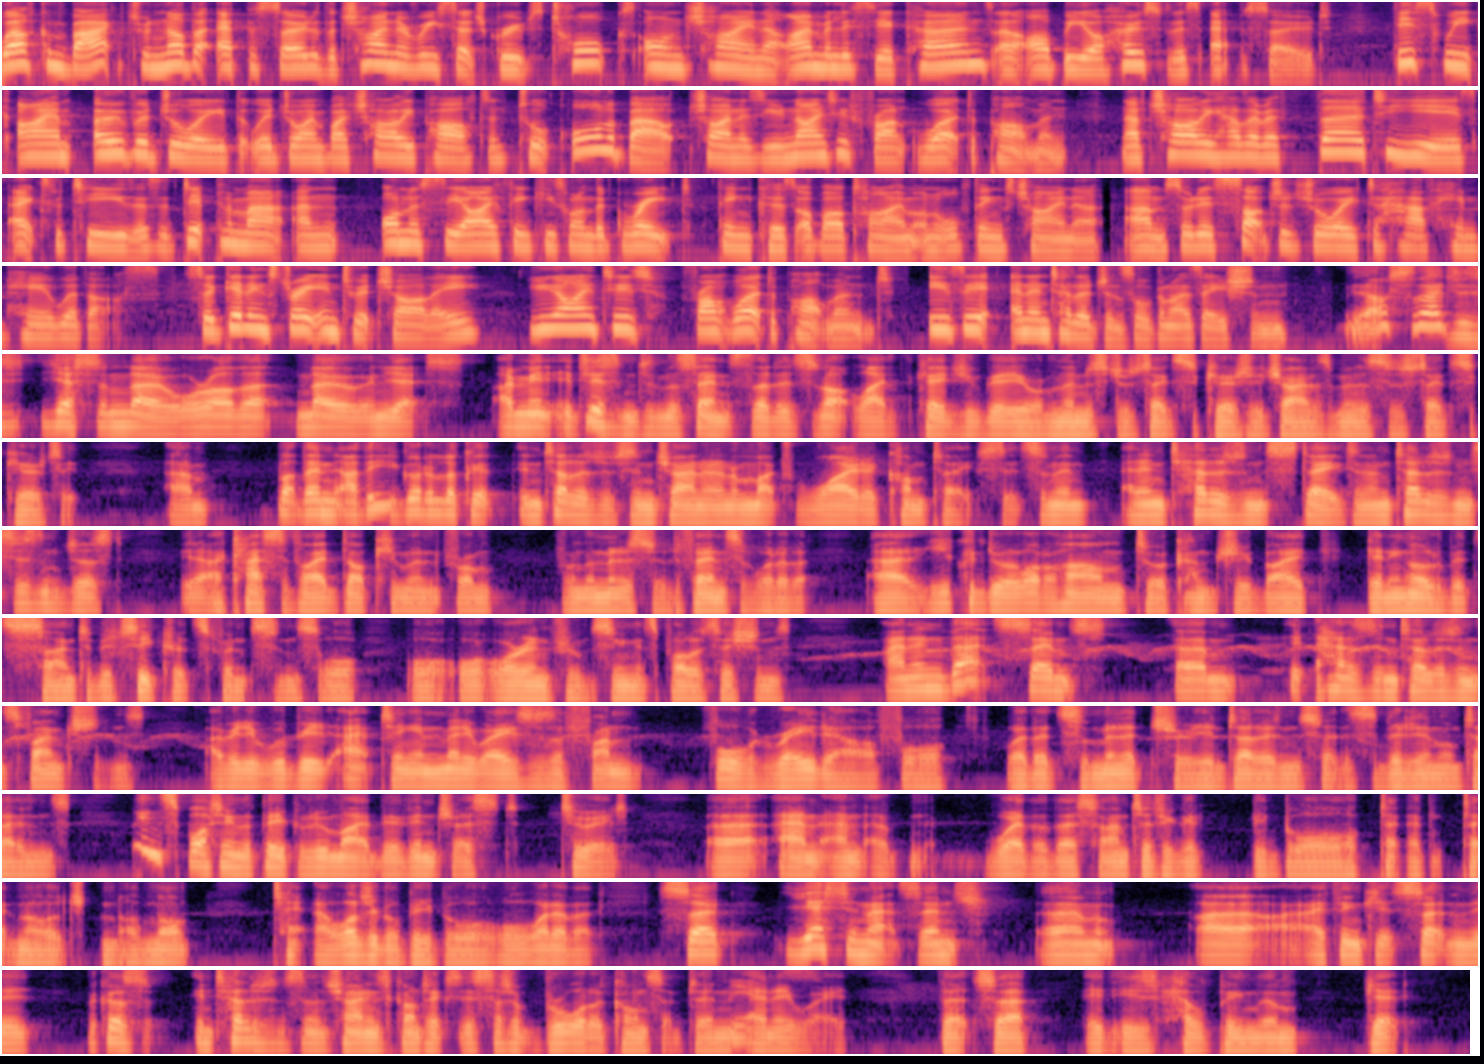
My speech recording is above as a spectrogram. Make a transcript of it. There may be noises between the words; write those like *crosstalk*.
Welcome back to another episode of the China Research Group's Talks on China. I'm Alicia Kearns and I'll be your host for this episode. This week, I am overjoyed that we're joined by Charlie Parton to talk all about China's United Front Work Department. Now, Charlie has over 30 years' expertise as a diplomat, and honestly, I think he's one of the great thinkers of our time on all things China. Um, so it is such a joy to have him here with us. So, getting straight into it, Charlie, United Front Work Department, is it an intelligence organisation? The answer to that is yes and no, or rather, no and yes. I mean, it isn't in the sense that it's not like the KGB or the Ministry of State Security, China's Minister of State Security. Um, but then I think you've got to look at intelligence in China in a much wider context. It's an an intelligence state, and intelligence isn't just you know a classified document from from the Ministry of Defense or whatever. Uh, you could do a lot of harm to a country by getting hold of its scientific secrets, for instance, or or, or, or influencing its politicians. And in that sense, um, it has intelligence functions. I mean, it would be acting in many ways as a front forward radar for whether it's the military intelligence or the civilian intelligence in spotting the people who might be of interest to it, uh, and and uh, whether they're scientific people or te- technology or not technological people or, whatever. So yes, in that sense, um, uh, I think it's certainly because intelligence in the Chinese context is such a broader concept in yes. anyway that uh, it is helping them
